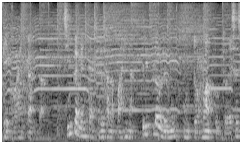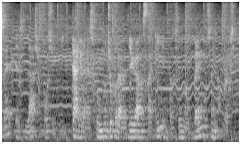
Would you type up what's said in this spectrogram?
te va a encantar simplemente accedes a la página www.juan.sc slash. Te agradezco mucho por haber llegado hasta aquí, entonces nos vemos en la próxima.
